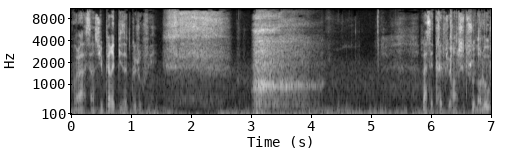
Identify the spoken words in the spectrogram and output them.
voilà, c'est un super épisode que je vous fais. Là, c'est très dur, hein, je suis chaud dans l'eau.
